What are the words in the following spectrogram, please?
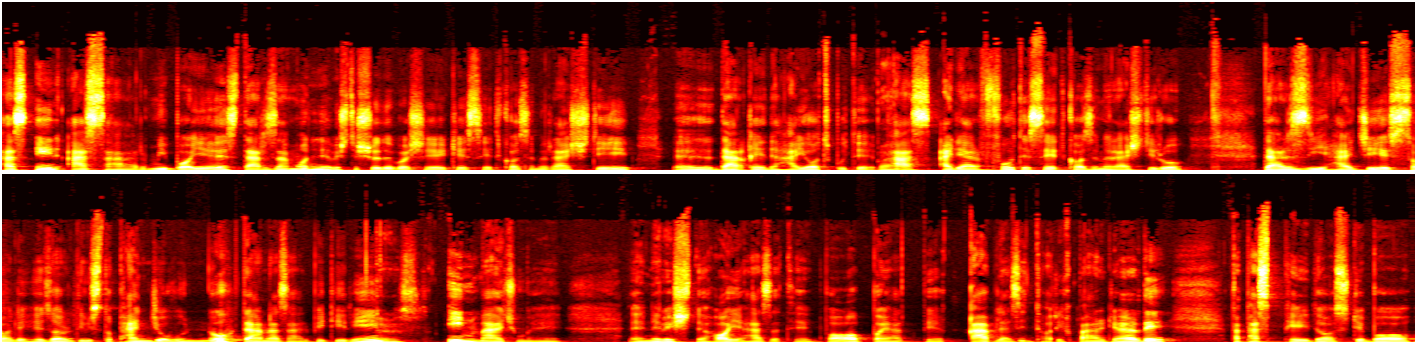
پس این اثر میبایست در زمانی نوشته شده باشه که سید کازم رشدی اه، در قید حیات بوده بله. پس اگر فوت سید کازم رشدی رو در زیحجه سال 1259 در نظر بگیریم درست. این مجموعه نوشته های حضرت باب باید به قبل از این تاریخ برگرده و پس پیداست که با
